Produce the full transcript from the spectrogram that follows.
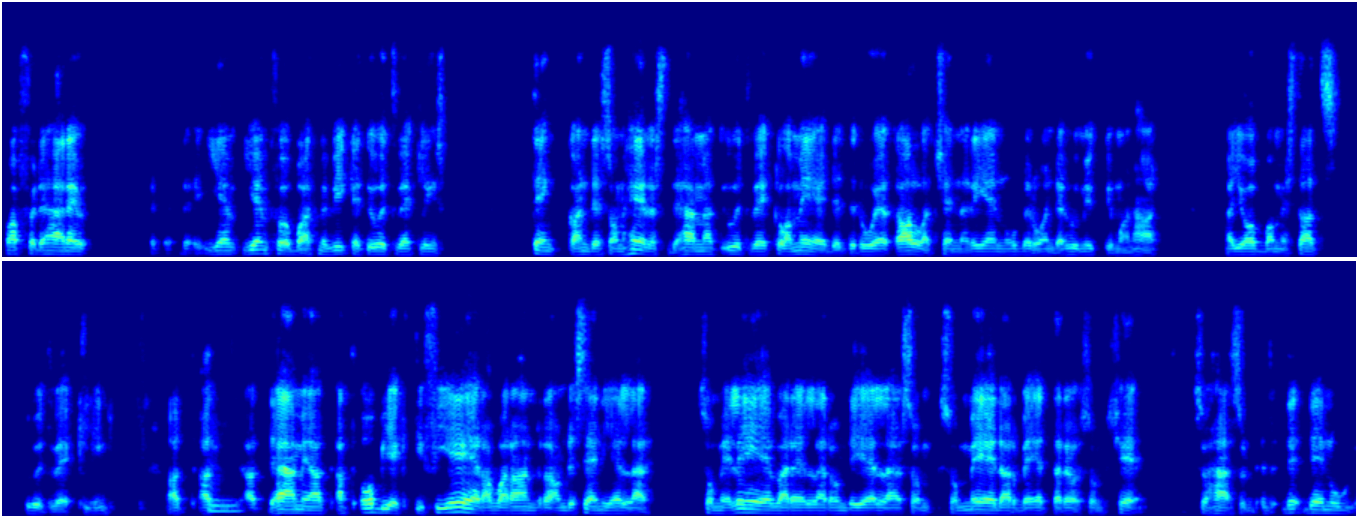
varför det här är jämförbart med vilket utvecklingstänkande som helst. Det här med att utveckla med, det tror jag att alla känner igen oberoende hur mycket man har, har jobbat med stadsutveckling. Att, att, mm. att det här med att, att objektifiera varandra, om det sen gäller som elever eller om det gäller som, som medarbetare och som så här, så det, det är nog,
